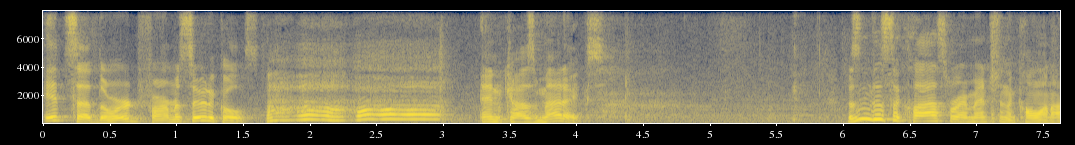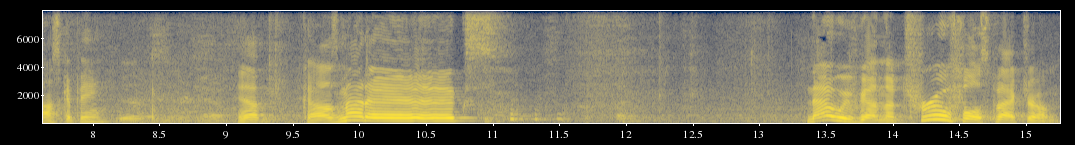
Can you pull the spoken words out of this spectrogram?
it said the word pharmaceuticals. And cosmetics. Isn't this a class where I mentioned the colonoscopy? Yes. Yep, cosmetics. now we've gotten the true full spectrum.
